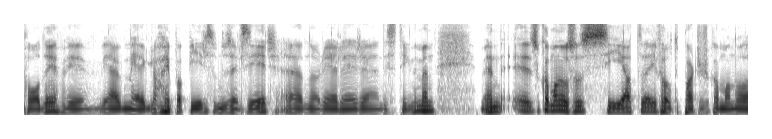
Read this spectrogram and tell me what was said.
på de. Vi, vi, er mer glad i papir, som du selv sier, eh, når det gjelder eh, disse tingene. Men, men eh, så kan man også si at i forhold til parter så kan man da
